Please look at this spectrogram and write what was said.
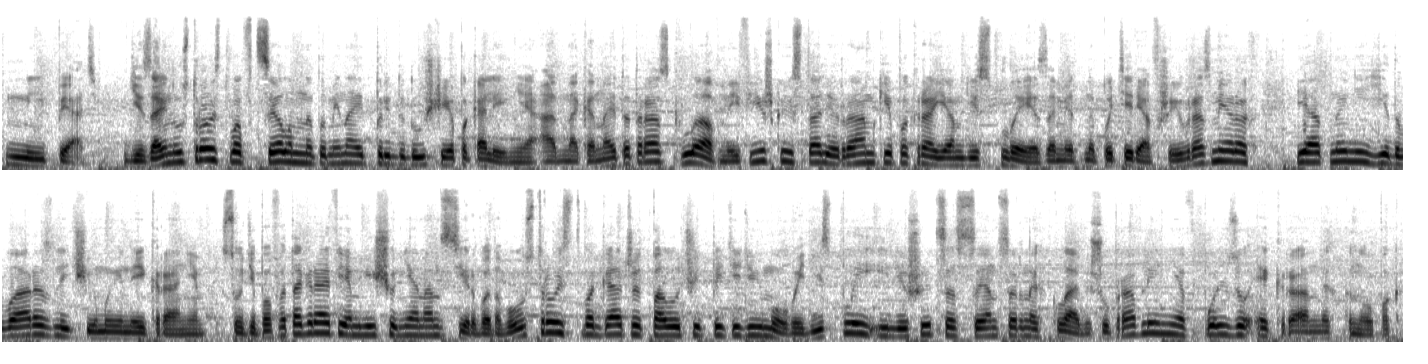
Mi 5. Дизайн устройства в целом напоминает предыдущее поколение, однако на этот раз главной фишкой стали рамки по краям дисплея, заметно потерявшие в размерах и отныне едва различимые на экране. Судя по фотографиям еще не анонсированного устройства, гаджет получит 5-дюймовый дисплей и лишится сенсорных клавиш управления в пользу экранных кнопок.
